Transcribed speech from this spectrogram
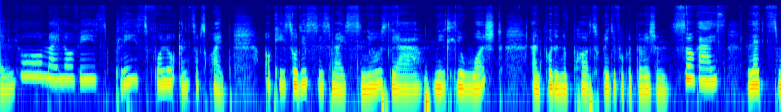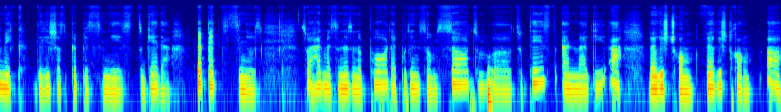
hello my lovies. Please follow and subscribe. Okay so this is my snails they are neatly washed and put in a pot ready for preparation. So guys let's make delicious pepper snails together. Pepper snails so i had my snails in a pot. I put in some salt uh, to taste and maggi ah very strong very strong. Ah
